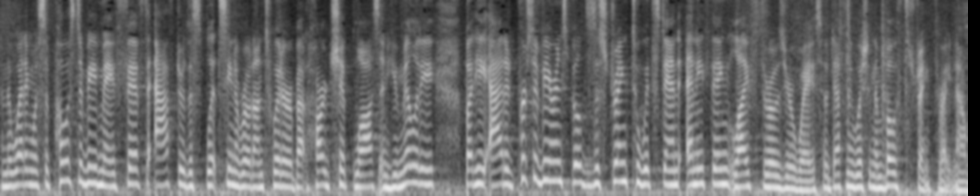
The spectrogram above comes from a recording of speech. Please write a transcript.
And the wedding was supposed to be May 5th after the split. Cena wrote on Twitter about hardship, loss, and humility, but he added, Perseverance builds the strength to withstand anything life throws your way. So definitely wishing them both strength right now.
